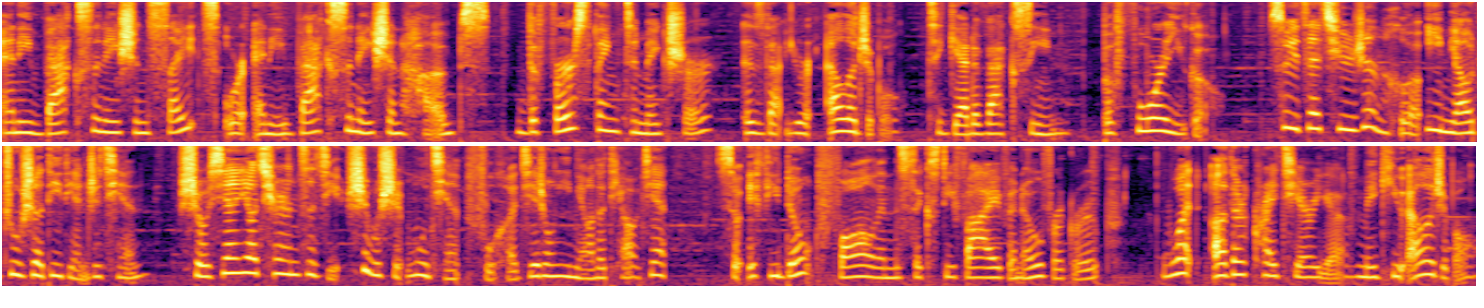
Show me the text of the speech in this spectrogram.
any vaccination sites or any vaccination hubs, the first thing to make sure is that you're eligible to get a vaccine before you go. 所以在去任何疫苗注射地点之前，首先要确认自己是不是目前符合接种疫苗的条件。So if you don't fall in the 65 and over group, what other criteria make you eligible?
